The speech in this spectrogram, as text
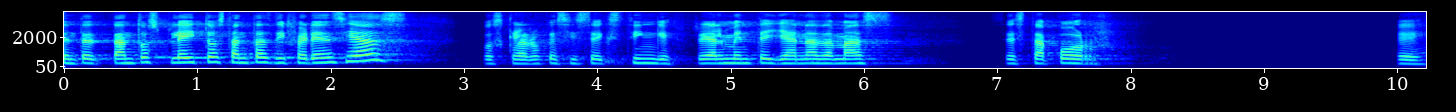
entre tantos pleitos, tantas diferencias, pues claro que sí se extingue. Realmente ya nada más se está por, eh,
